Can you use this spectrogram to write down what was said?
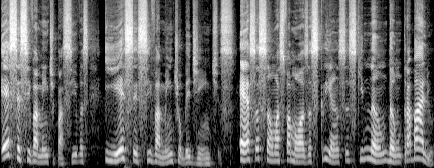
excessivamente passivas e excessivamente obedientes. Essas são as famosas crianças que não dão trabalho,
